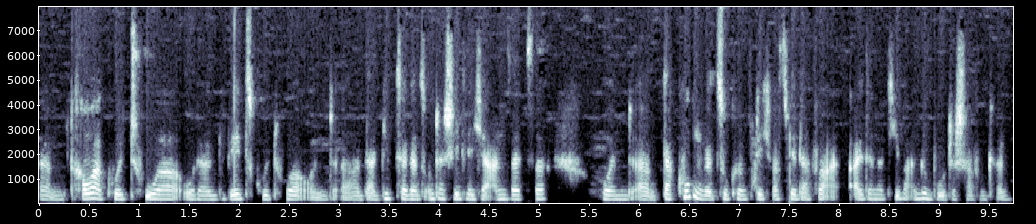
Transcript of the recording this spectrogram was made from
ähm, Trauerkultur oder Gebetskultur. Und äh, da gibt's ja ganz unterschiedliche Ansätze. Und äh, da gucken wir zukünftig, was wir da für alternative Angebote schaffen können.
